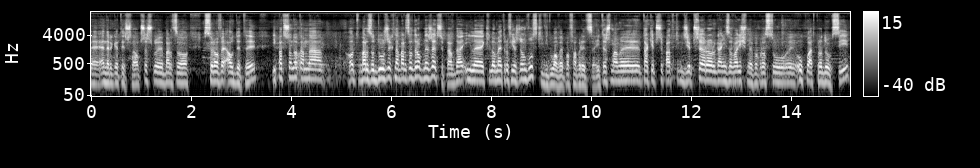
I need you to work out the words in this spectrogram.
e, energetyczną, przeszły bardzo surowe audyty i patrzono tam na od bardzo dużych na bardzo drobne rzeczy, prawda? Ile kilometrów jeżdżą wózki widłowe po fabryce. I też mamy takie przypadki, gdzie przereorganizowaliśmy po prostu y, układ produkcji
